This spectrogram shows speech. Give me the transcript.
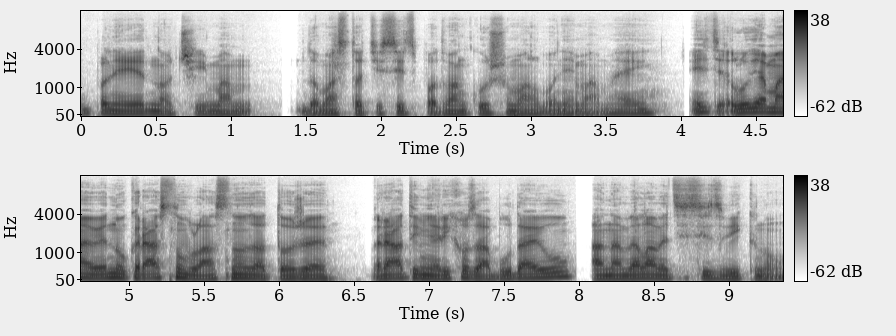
úplne jedno, či mám doma 100 tisíc pod vankúšom alebo nemám, hej. ľudia majú jednu krásnu vlastnosť a to, že relatívne rýchlo zabúdajú a na veľa vecí si zvyknú.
